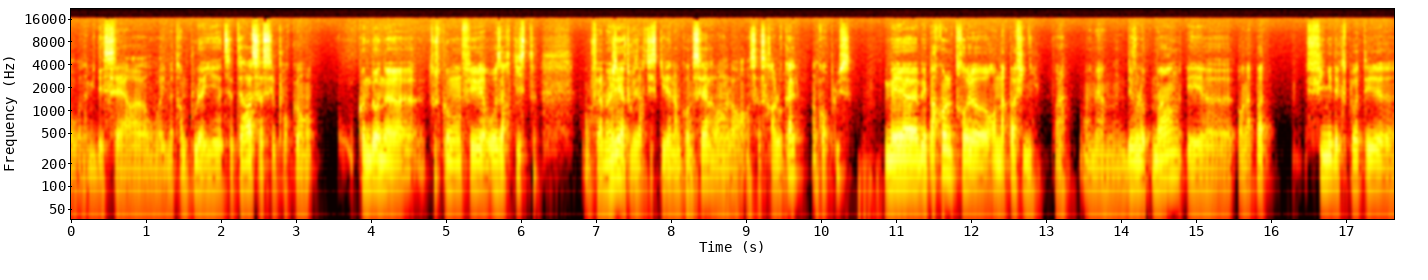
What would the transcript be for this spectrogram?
où on a mis des serres, on va y mettre un poulailler, etc. Ça, c'est pour qu'on donne tout ce qu'on fait aux artistes on fait à manger à tous les artistes qui viennent en concert, ça sera local, encore plus. Mais, euh, mais par contre, on n'a pas fini. Voilà. On est en développement et euh, on n'a pas fini d'exploiter euh,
